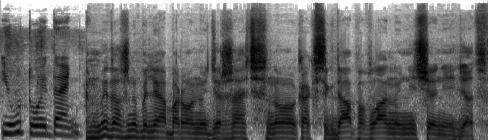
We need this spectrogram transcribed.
і у той день. Мы должны были оборону держать, но, как всегда, по плану ничего не идет.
